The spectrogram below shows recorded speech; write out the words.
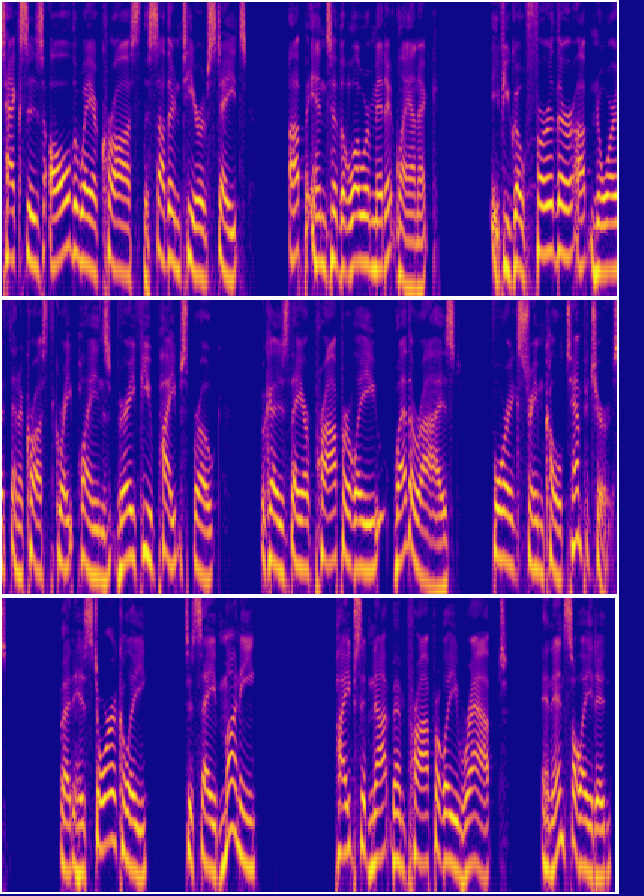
Texas all the way across the southern tier of states up into the lower mid Atlantic. If you go further up north and across the Great Plains, very few pipes broke because they are properly weatherized for extreme cold temperatures. But historically, to save money, pipes have not been properly wrapped and insulated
